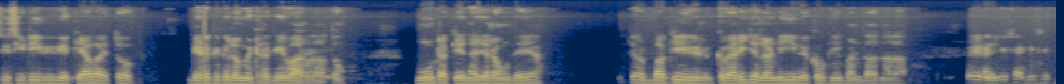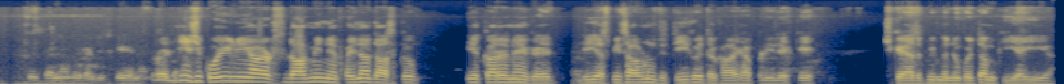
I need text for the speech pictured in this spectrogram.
ਸੀਸੀਟੀਵੀ ਵੇਖਿਆ ਵਾ ਇਤੋਂ ਡੇਢ ਕੁ ਕਿਲੋਮੀਟਰ ਅੱਗੇ ਵਾਰਦਾਤ ਤੋਂ। ਮੂੰਹ ਢੱਕੇ ਨਜ਼ਰ ਆਉਂਦੇ ਆ। ਚਲ ਬਾਕੀ ਕੁਐਰੀ ਚੱਲਣ ਦੀ ਵੇਖੋ ਕੀ ਬਣਦਾ ਉਹਨਾਂ ਦਾ। ਕੋਈ ਰੰਜਿਸ਼ ਹੈਗੀ ਸੀ? ਕੋਈ ਪਹਿਲਾਂ ਕੋਈ ਰੰਜਿਸ਼ ਕਿਸੇ ਨਾਲ? ਰੰਜਿਸ਼ ਕੋਈ ਨਹੀਂ 8-10 ਮਹੀਨੇ ਪਹਿਲਾਂ 10 ਕੁ ਇਹ ਕਰਨ ਨੇ ਕਿ ਡੀਐਸਪੀ ਸਾਹਿਬ ਨੂੰ ਦਿੱਤੀ ਕੋਈ ਦਰਖਾਸਤ ਆਪਣੀ ਲਿਖ ਕੇ। ਸ਼ਿਕਾਇਤ ਵੀ ਮੈਨੂੰ ਕੋਈ ਧਮਕੀ ਆਈ ਆ।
